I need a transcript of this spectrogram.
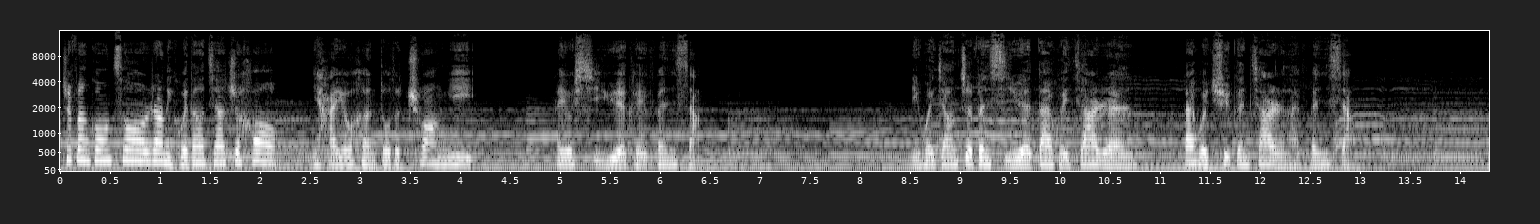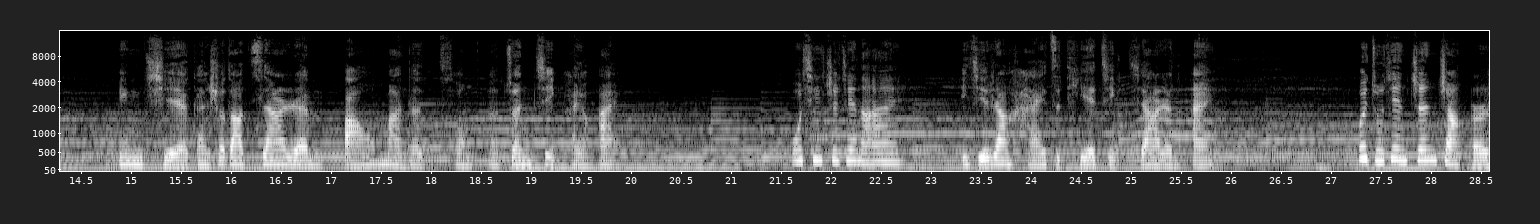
这份工作让你回到家之后，你还有很多的创意，还有喜悦可以分享。你会将这份喜悦带回家人，带回去跟家人来分享，并且感受到家人饱满的从呃尊敬还有爱，夫妻之间的爱。以及让孩子贴近家人的爱，会逐渐增长而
